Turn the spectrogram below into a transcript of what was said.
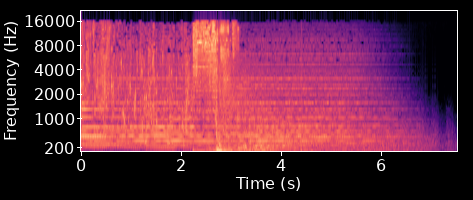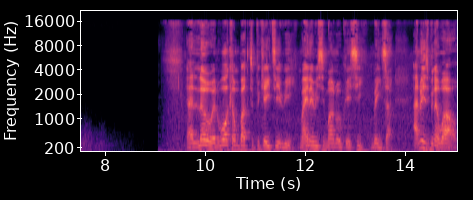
Hello and welcome back to PK TV. My name is Emmanuel Kwesi Mensah. I know it's been a while.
